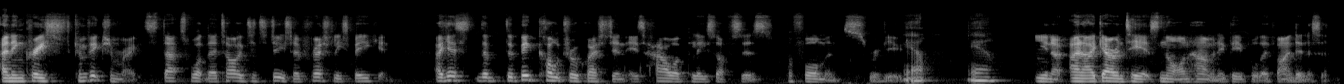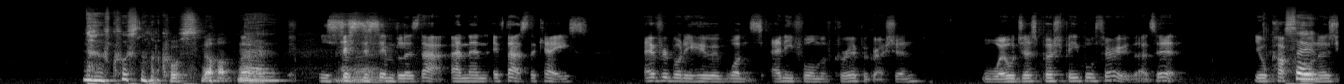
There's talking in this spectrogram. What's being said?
and increase conviction rates. That's what they're targeted to do. So professionally speaking. I guess the, the big cultural question is how are police officers' performance reviewed? Yeah, yeah. You know, and I guarantee it's not on how many people they find innocent. No, of course not. Of course not. No. No. It's just as simple as that. And then if that's the case, everybody who wants any form of career progression will just push people through. That's it. You'll cut So- corners,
